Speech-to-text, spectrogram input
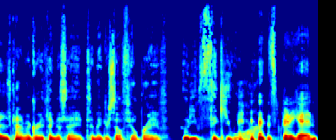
That is kind of a great thing to say to make yourself feel brave. Who do you think you are? it's pretty good.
